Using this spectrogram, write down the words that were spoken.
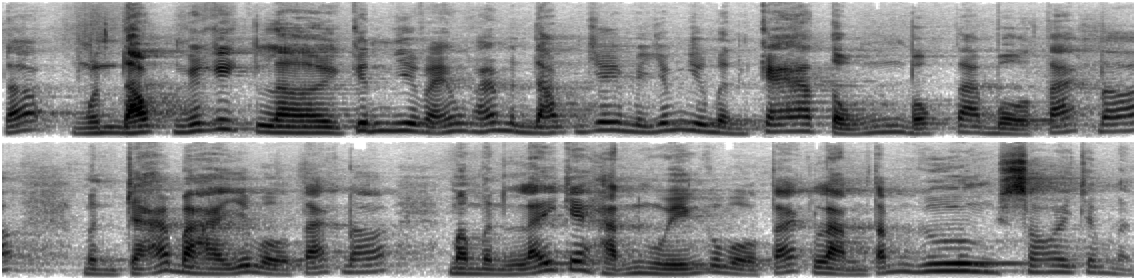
đó, mình đọc những cái lời kinh như vậy không phải mình đọc chứ, mà giống như mình ca tụng bồ ta bồ tát đó, mình trả bài với bồ tát đó, mà mình lấy cái hạnh nguyện của bồ tát làm tấm gương soi cho mình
